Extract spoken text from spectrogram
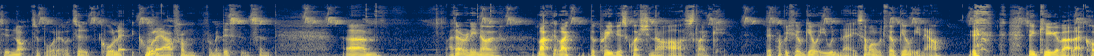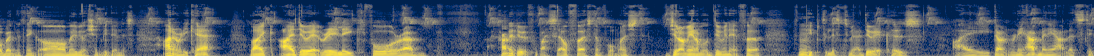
to not support it or to call it call mm. it out from from a distance and um, I don't really know. Like like the previous question I asked like they'd probably feel guilty wouldn't they? Someone would feel guilty now. Thinking about that comment and think oh maybe I shouldn't be doing this. I don't really care. Like I do it really for um, I kind of do it for myself first and foremost. Do you know what I mean? I'm not doing it for, for mm. people to listen to me. I do it because I don't really have many outlets to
